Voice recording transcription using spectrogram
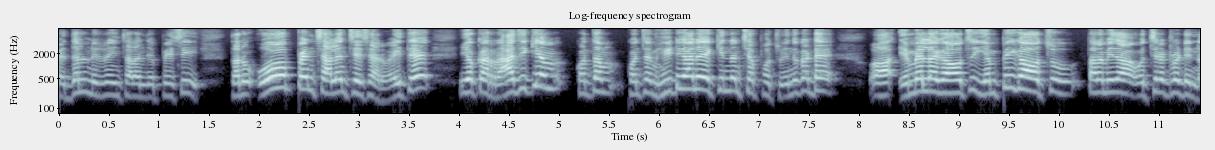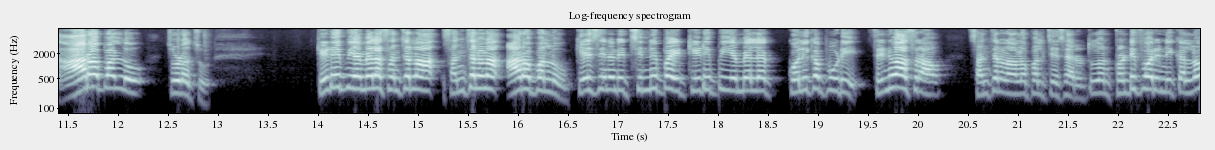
పెద్దలు నిర్ణయించాలని చెప్పేసి తను ఓపెన్ ఛాలెంజ్ చేశారు. అయితే ఈ యొక్క రాజకీయం కొంత కొంచెం హీట్గానే ఎక్కిందని చెప్పొచ్చు. ఎందుకంటే ఎమ్మెల్యే కావచ్చు ఎంపీ కావచ్చు తన మీద వచ్చినటువంటి ఆరోపణలు చూడొచ్చు. టీడీపీ ఎమ్మెల్యే సంచలన సంచలన ఆరోపణలు. కేసీనని చిన్నిపై టీడీపీ ఎమ్మెల్యే కొలికపూడి శ్రీనివాసరావు సంచలన ఆరోపణలు చేశారు. టూ థౌజండ్ ట్వంటీ ఫోర్ ఎన్నికల్లో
